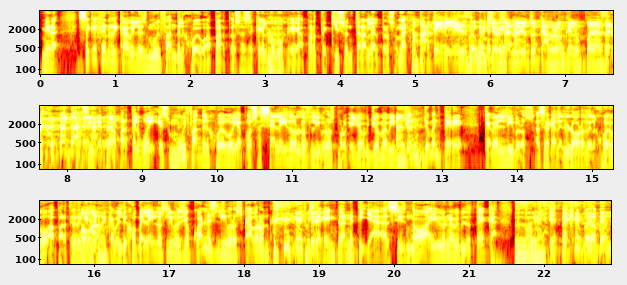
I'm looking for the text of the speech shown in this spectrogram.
Mira, sé que Henry Cavill es muy fan del juego, aparte. O sea, sé que él como que aparte quiso entrarle al personaje. Aparte él, es The Witcher, o sea, no hay otro cabrón que lo pueda hacer. Imposible, pero aparte el güey es muy fan del juego y o sea, se ha leído los libros porque yo, yo me vi, ¿Ah, yo, me enteré que había libros acerca del lore del juego a partir de que oh, Henry Cavill dijo, me leí los libros. Yo, ¿cuáles libros, cabrón? ¿No fuiste a Game Planet y ya? Así, no, hay una biblioteca de por medio. ¿Qué pedo con...?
